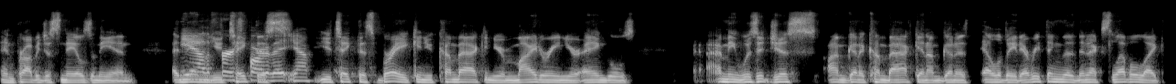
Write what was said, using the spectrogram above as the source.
and probably just nails in the end. And yeah, then the you take this, it, yeah. you take this break and you come back and you're mitering your angles. I mean, was it just I'm going to come back and I'm going to elevate everything to the next level? Like,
